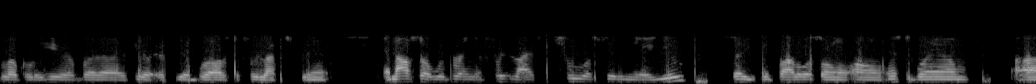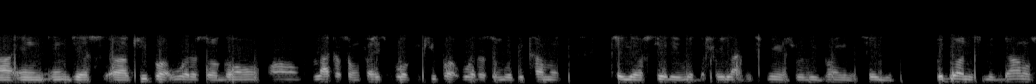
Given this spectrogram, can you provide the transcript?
locally here. But uh, if you're if you're abroad, it's the Free Life Experience. And also, we're bringing Free Life to a city near you, so you can follow us on on Instagram uh, and and just uh, keep up with us or go on um, like us on Facebook and keep up with us, and we'll be coming to your city with the Free Life Experience. We'll be bringing it to you. We're doing this McDonald's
